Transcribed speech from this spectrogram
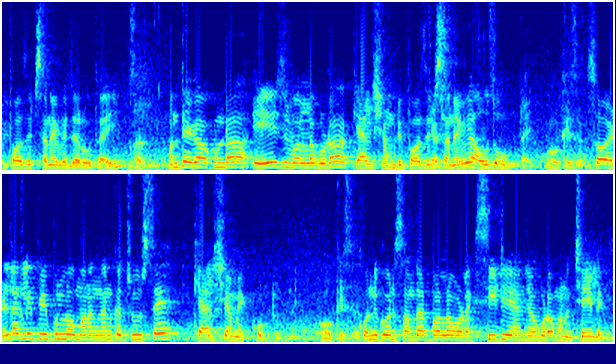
డిపాజిట్స్ అనేవి జరుగుతాయి. అంతేకాకుండా ఏజ్ వల్ల కూడా కాల్షియం డిపాజిట్స్ అనేవి. అవుతూ ఉంటాయి. Okay sir. సో ఎల్డర్లీ పీపుల్లో మనం కనుక చూస్తే కాల్షియం ఎక్కువ ఉంటుంది. Okay sir. కొన్ని కొన్ని సందర్భాల్లో వాళ్ళకి సిటీ యాంజియో కూడా మనం చేయలేము.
